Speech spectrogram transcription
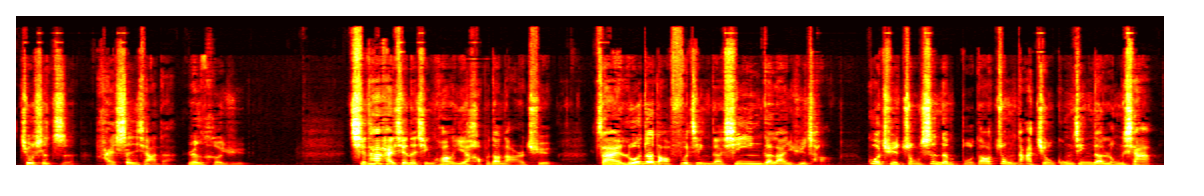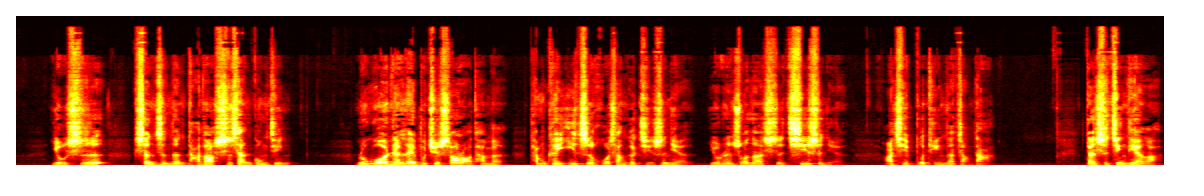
就是指还剩下的任何鱼。其他海鲜的情况也好不到哪儿去。在罗德岛附近的新英格兰渔场，过去总是能捕到重达九公斤的龙虾，有时甚至能达到十三公斤。如果人类不去骚扰它们，它们可以一直活上个几十年，有人说呢是七十年，而且不停的长大。但是今天啊，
